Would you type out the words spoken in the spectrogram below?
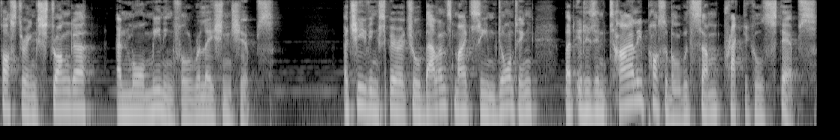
fostering stronger and more meaningful relationships. Achieving spiritual balance might seem daunting, but it is entirely possible with some practical steps.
